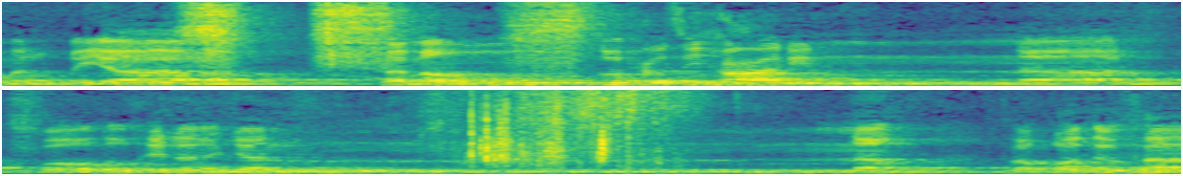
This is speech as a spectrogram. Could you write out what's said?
يوم القيامة فمن زحزح عن النار وأدخل الجنة فقد فاز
